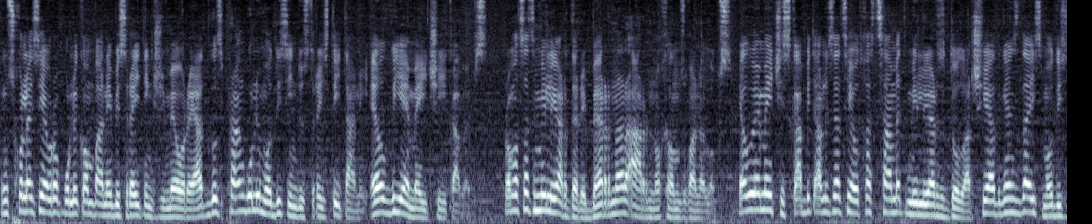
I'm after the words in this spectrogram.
უმსხვილესი ევროპული კომპანიების რეიტინგში მეორე ადგილს ფრანგული მოდის ინდუსტრიის ტიტანი LVMH იკავებს, რომელსაც მილიარდერი ბერნარ არნო ხელმძღვანელობს. LVMH-ის კაპიტალიზაცია 413 მილიარდ დოლარს შეადგენს და ის მოდის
